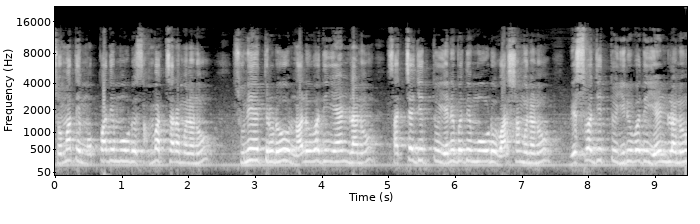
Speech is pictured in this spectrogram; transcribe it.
సుమతి ముప్పది మూడు సంవత్సరములను సునేత్రుడు నలువది ఏండ్లను సత్యజిత్తు ఎనిమిది మూడు వర్షములను విశ్వజిత్తు ఇరువది ఏండ్లను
